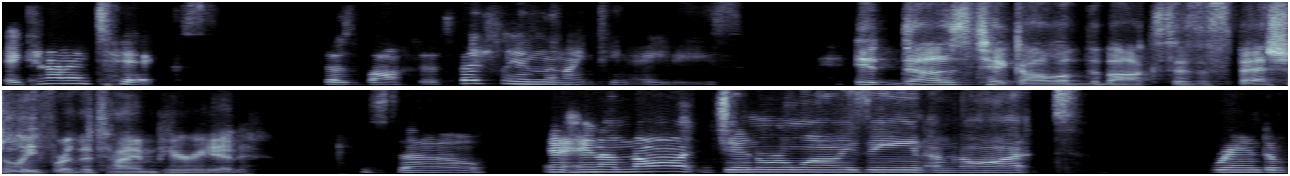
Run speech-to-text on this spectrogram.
it kind of ticks those boxes, especially in the 1980s. It does tick all of the boxes, especially for the time period. So, and, mm. and I'm not generalizing, I'm not random,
